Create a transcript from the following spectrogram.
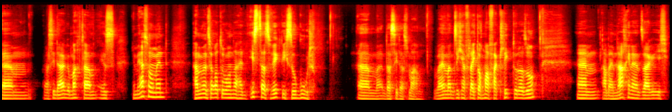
ähm, was sie da gemacht haben, ist im ersten Moment haben wir uns ja auch darüber unterhalten, ist das wirklich so gut, ähm, dass sie das machen? Weil man sich ja vielleicht doch mal verklickt oder so. Ähm, aber im Nachhinein sage ich,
